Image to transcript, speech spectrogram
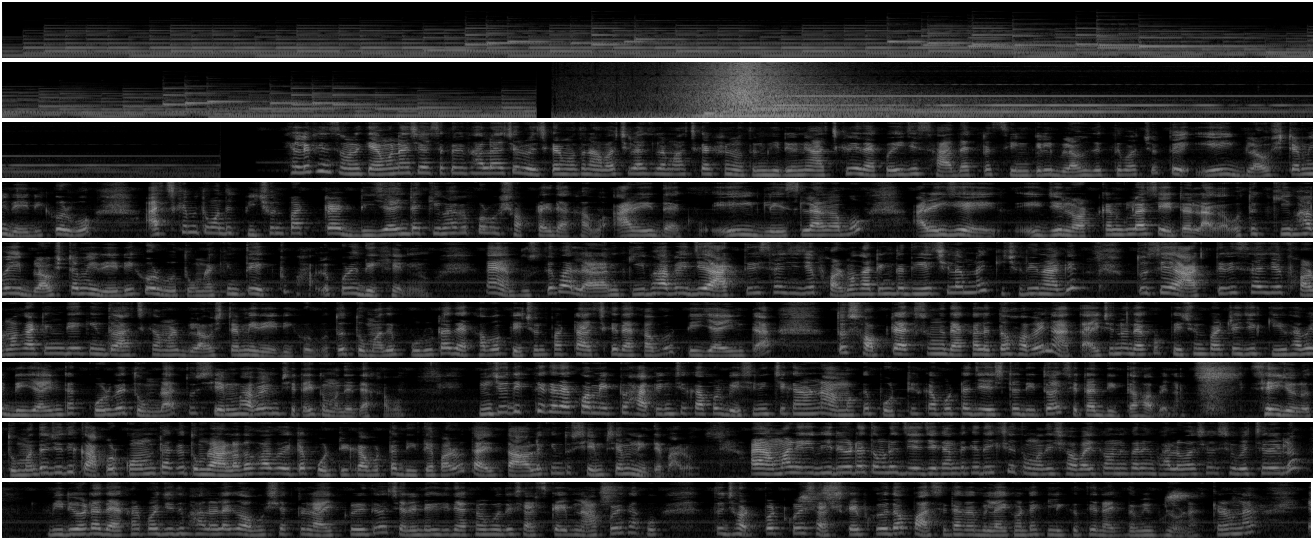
thank you তোমরা কেমন আছো? আশা করি ভালো আছো। রোজকার মতন আবার চলে আসলাম আজকে একটা নতুন ভিডিও নিয়ে। আজকে দেখো, এই যে সাদা একটা সিম্পল ব্লাউজ দেখতে পাচ্ছ? তো এই ব্লাউজটা আমি রেডি করব। আজকে আমি তোমাদের পিছন পাটটার ডিজাইনটা কীভাবে করব সবটাই দেখাবো। আর এই দেখো, এই লেস লাগাবো, আর এই যে এই যে লটকানগুলো আছে, এটা লাগাবো। তো কীভাবে এই ব্লাউজটা আমি রেডি করব, তোমরা কিন্তু একটু ভালো করে দেখে নিও। হ্যাঁ বুঝতে পারলে? আর আমি কীভাবে যে আটত্রিশ সাইজে যে ফর্মা কাটিংটা দিয়েছিলাম না, কিছুদিন আগে, তো সেই আটত্রিশ সাইজের ফর্মা কাটিং দিয়ে কিন্তু আজকে আমার ব্লাউজটা আমি রেডি করব। তো তোমাদের পুরোটা দেখাবো, পেছন পাটটা আজকে দেখাবো ডিজাইনটা তো সবটা একসঙ্গে দেখালে তো হবে না, তাই জন্য দেখো পেছন পাটে যে কীভাবে ডিজাইনটা করবে তোমরা, তো সেমভাবে আমি সেটাই তোমাদের দেখাবো। নিচের দিক থেকে দেখো আমি একটু হাফ ইঞ্চি কাপড় বেশি নিচ্ছি, কেননা আমাকে পট্টির কাপড়টা যে এক্সট্রা দিতে হয় সেটা দিতে হবে না। সেই জন্য তোমাদের যদি কাপড় কম থাকে, তোমরা আলাদাভাবে এটা পট্টির কাপড়টা দিতে পারো, তাই তাহলে কিন্তু সেম সেম নিতে পারো। আর আমার এই ভিডিওটা তোমরা যে যেখান থেকে দেখছ, তোমাদের সবাইকে অনেক অনেক ভালোবাসা শুভেচ্ছা রইল। ভিডিওটা দেখার পর যদি ভালো লাগে অবশ্যই একটা লাইক করে দিও। চ্যানেলটাকে যদি এখনও মধ্যে সাবস্ক্রাইব না করে থাকো, তো ঝটপট করে সাবস্ক্রাইব করে দাও। পাশে থাকা বেলাইকনটা ক্লিক করতে একদমই ভুলো না। কেননা,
